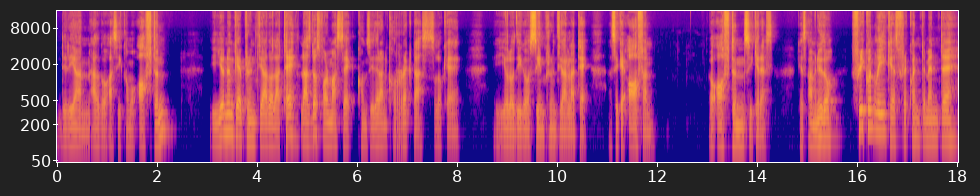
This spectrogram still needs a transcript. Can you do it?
dirían algo así como often. Yo nunca he pronunciado la T. Las dos formas se consideran correctas, solo que yo lo digo sin pronunciar la T. Así que often, o often si quieres, que es a menudo. Frequently, que es frecuentemente,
